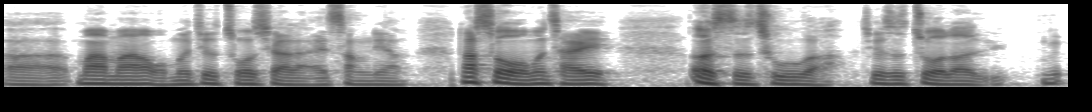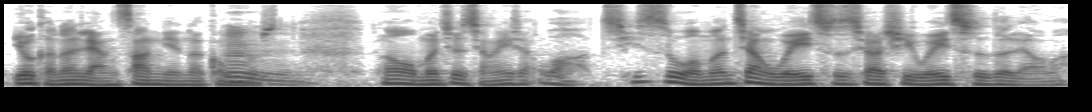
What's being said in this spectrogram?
呃妈妈，我们就坐下来商量。那时候我们才二十出啊，就是做了有可能两三年的工作。然后我们就想一想，哇，其实我们这样维持下去，维持得了吗？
